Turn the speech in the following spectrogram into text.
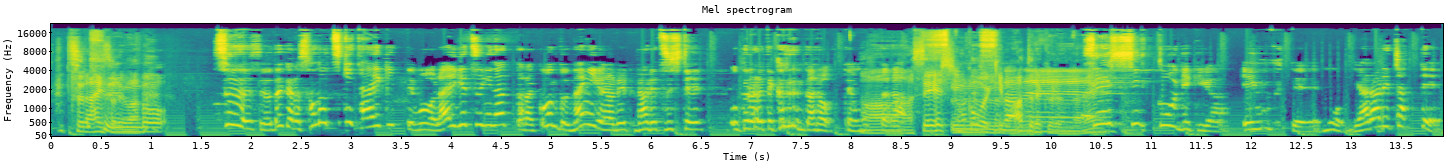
辛い、それは。そうですよ。だからその月耐え切っても、来月になったら今度何が羅列して送られてくるんだろうって思ったあらあ、、精神攻撃も後で来るんだね。精神攻撃がえぐくて、もうやられちゃって、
